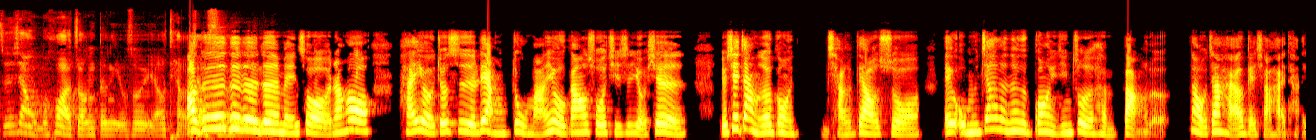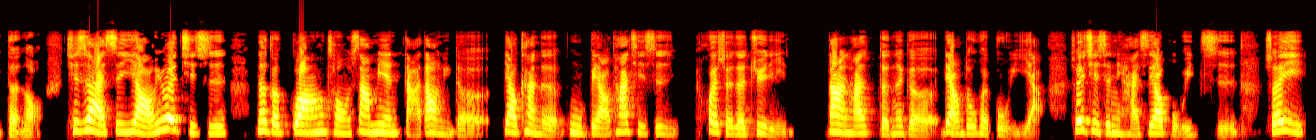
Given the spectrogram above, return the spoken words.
就像我们化妆灯有时候也要调。哦，对对对对对，没错。然后还有就是亮度嘛，因为我刚刚说，其实有些人有些家长都跟我强调说，哎，我们家的那个光已经做的很棒了，那我这样还要给小孩台灯哦？其实还是要，因为其实那个光从上面打到你的要看的目标，它其实会随着距离。当然，它的那个亮度会不一样，所以其实你还是要补一支。所以，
